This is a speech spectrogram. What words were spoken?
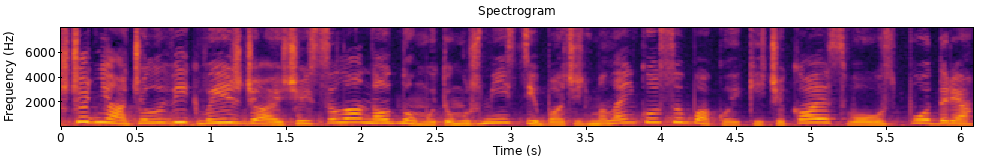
Щодня чоловік, виїжджаючи із села, на одному й тому ж місці бачить маленького собаку, який чекає свого господаря.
